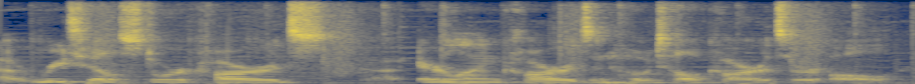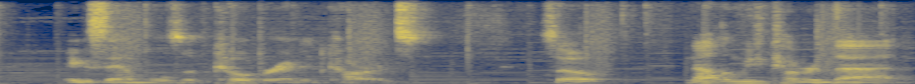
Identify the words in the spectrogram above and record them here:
Uh, retail store cards, uh, airline cards, and hotel cards are all examples of co branded cards. So, now that we've covered that,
